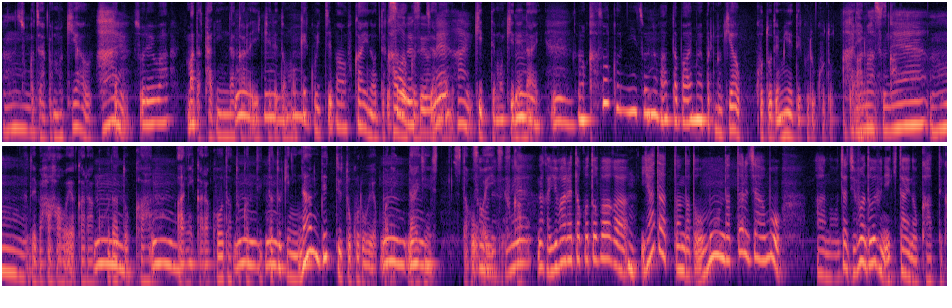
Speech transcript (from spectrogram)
うんそっかじゃあやっぱ向き合う、はいそれはまだ他人だからいいけれども、うんうんうん結構一番深いのって家族じゃない、ね。はい。切っても切れない、うんうんその家族にそういうのがあった場合もやっぱり向き合うことで見えてくることってああるんりまですね。うん。例えば母親からこうだとか、うんうん兄からこうだとかって言った時に、なんでっていうところをやっぱり大事にしした方がいいですか？ね。なんか言われた言葉がうん嫌だったんだと思うんだったら、じゃあもうあのじゃあ自分はどういうふうに生きたいのかって考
